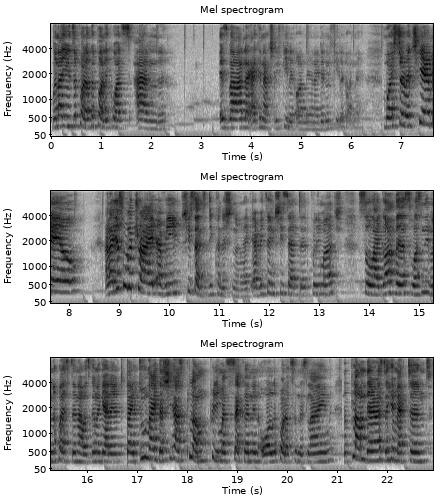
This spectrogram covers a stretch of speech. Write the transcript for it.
when I use a product with polyquats and it's bad, like I can actually feel it on there, and I didn't feel it on there moisture rich hair mail and I just want to try every she sent deep conditioner like everything she sent it pretty much so I got this wasn't even a question I was gonna get it. I do like that she has plum pretty much second in all the products in this line. The plum there is the humectant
